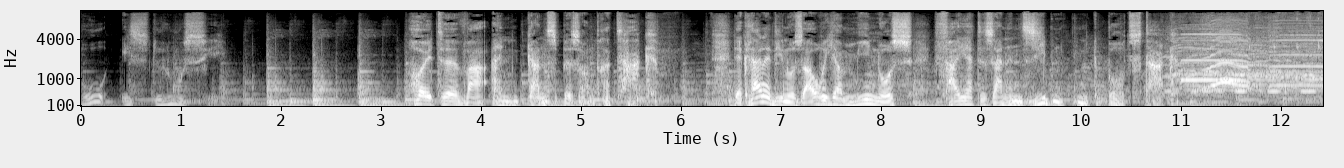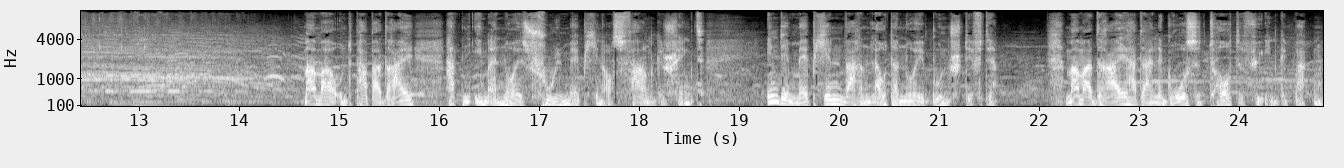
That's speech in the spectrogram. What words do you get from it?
Wo ist Lucy? Heute war ein ganz besonderer Tag. Der kleine Dinosaurier Minus feierte seinen siebenten Geburtstag. Mama und Papa 3 hatten ihm ein neues Schulmäppchen aus Farn geschenkt. In dem Mäppchen waren lauter neue Buntstifte. Mama 3 hatte eine große Torte für ihn gebacken.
